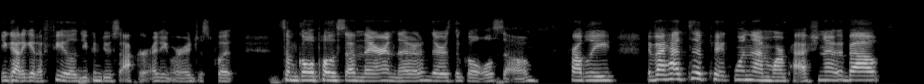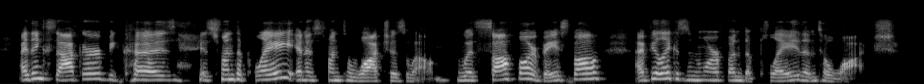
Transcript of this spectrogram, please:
you got to get a field. You can do soccer anywhere and just put some goalposts on there, and there there's the goal. So probably if I had to pick one that I'm more passionate about, I think soccer because it's fun to play and it's fun to watch as well. With softball or baseball, I feel like it's more fun to play than to watch.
